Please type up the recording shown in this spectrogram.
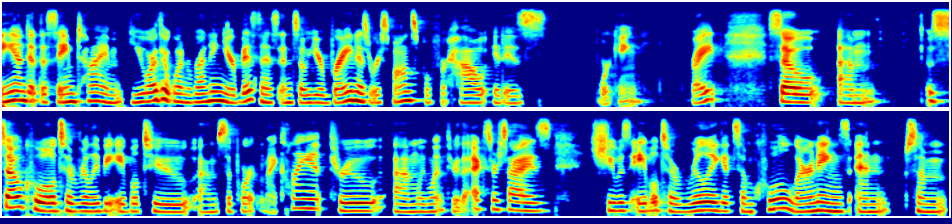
And at the same time, you are the one running your business. And so your brain is responsible for how it is working, right? So, um, it was so cool to really be able to um, support my client through um, we went through the exercise she was able to really get some cool learnings and some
